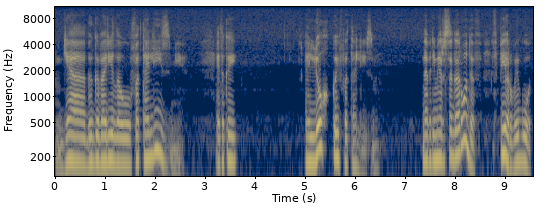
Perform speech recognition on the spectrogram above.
я бы говорила о фатализме, этакой легкий фатализм. Например, с огородов в первый год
